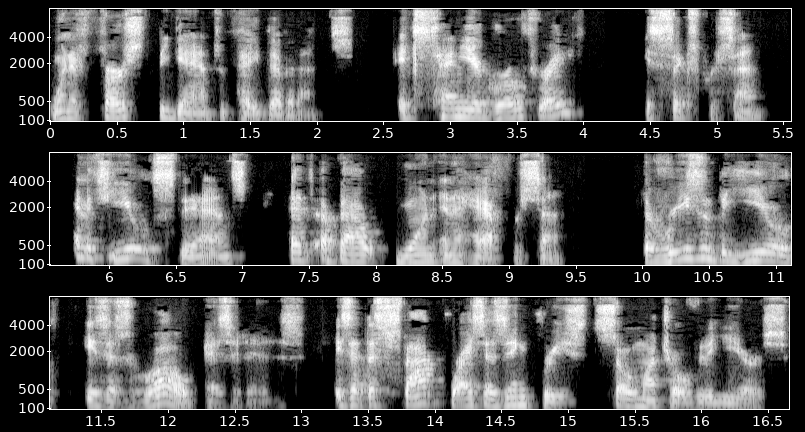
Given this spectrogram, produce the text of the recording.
when it first began to pay dividends. Its 10 year growth rate is 6%, and its yield stands at about 1.5%. The reason the yield is as low as it is is that the stock price has increased so much over the years.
